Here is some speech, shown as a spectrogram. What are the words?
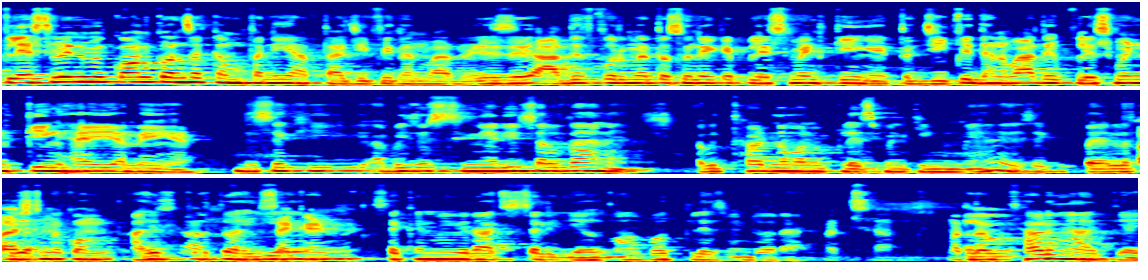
प्लेसमेंट में कौन कौन सा कंपनी आता है जीपी धनबाद में? जैसे आदित्यपुर में तो सुने के प्लेसमेंट किंग है तो जीपी धनबाद में प्लेसमेंट किंग है या नहीं है? जैसे कि अभी जो सीनियरी चल रहा है ना अभी थर्ड नंबर में प्लेसमेंट किंग में है जैसे कि पहले तो फ़र्स्ट में कौन? आदित्यपुर तो है सेकंड सेकंड में? भी रांची चल गया वहाँ बहुत प्लेसमेंट हो रहा है। अच्छा मतलब थर्ड में आ गया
